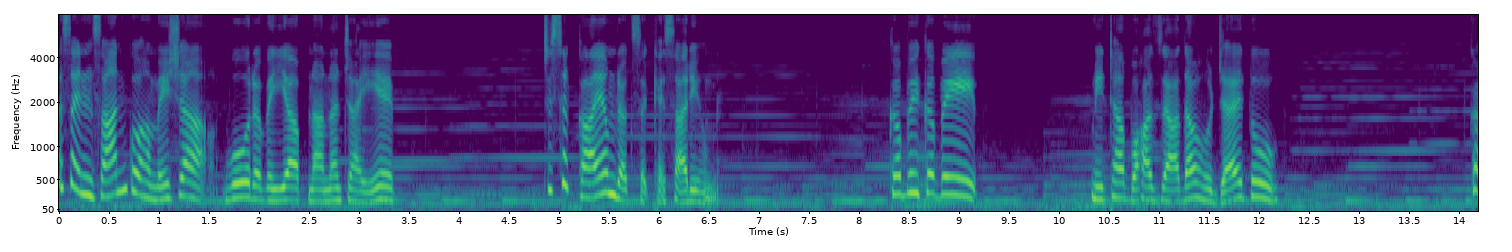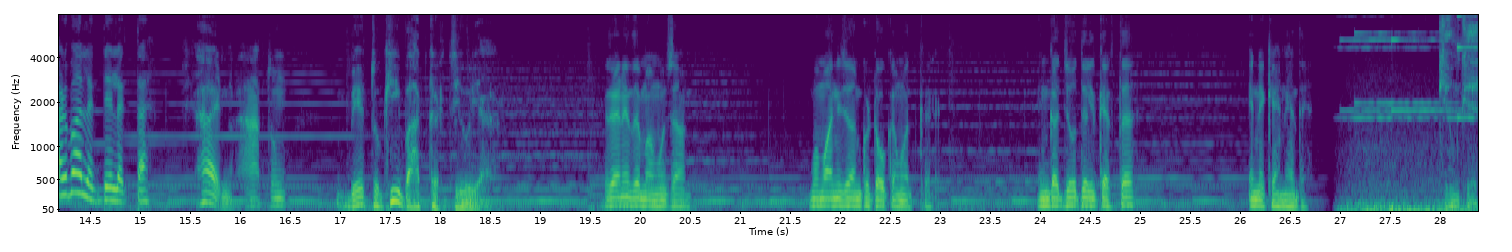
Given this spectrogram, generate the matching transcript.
वैसे इंसान को हमेशा वो रवैया अपनाना चाहिए जिसे कायम रख सके सारी उम्र। कभी कभी मीठा बहुत ज़्यादा हो जाए तो कड़वा लगने लगता है। क्या इमरान तुम बेतुकी बात करती हो यार। रहने दे मामू जान। मुमानी जान को टोका मत करे। इनका जो दिल करता है इन्हें कहने दे। क्योंकि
